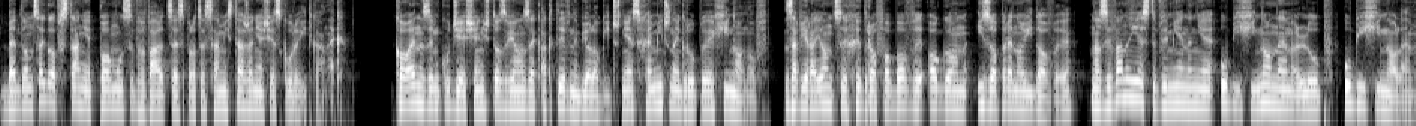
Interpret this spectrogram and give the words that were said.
będącego w stanie pomóc w walce z procesami starzenia się skóry i tkanek. Koenzym Q10 to związek aktywny biologicznie z chemicznej grupy chinonów, zawierający hydrofobowy ogon izoprenoidowy, nazywany jest wymiennie ubicinonem lub ubichinolem.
